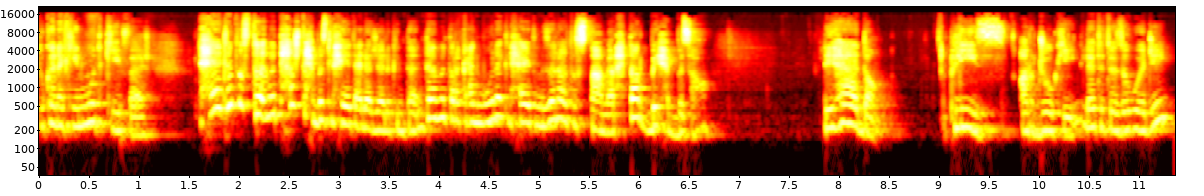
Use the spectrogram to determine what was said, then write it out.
دوك أنا كي نموت كيفاش؟ الحياة لا تست... ما تحبس الحياة على جالك أنت. أنت مترك عند مولاك الحياة مازالها تستمر. حتى ربي يحبسها. لهذا please ارجوكي لا تتزوجي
